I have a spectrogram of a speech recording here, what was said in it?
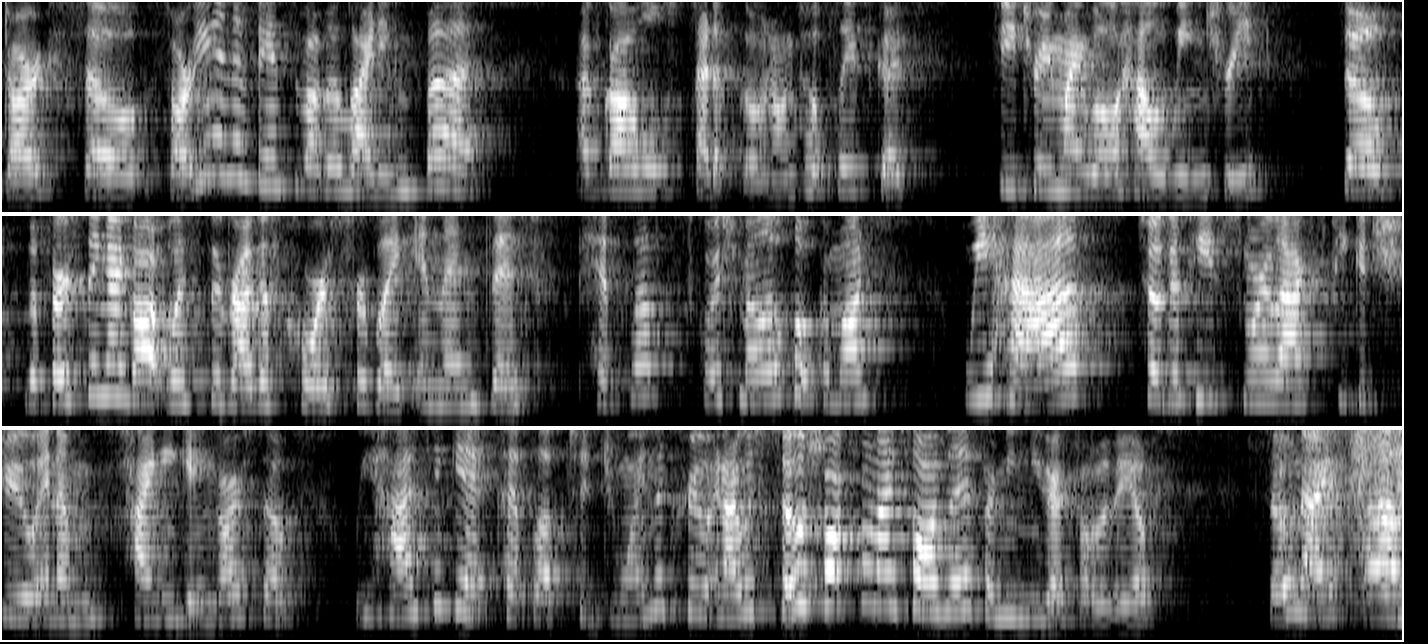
dark, so sorry in advance about the lighting, but I've got a little setup going on, so hopefully it's good, featuring my little Halloween tree. So the first thing I got was the rug, of course, for Blake, and then this Piplup Squishmallow Pokemon. We have Togepi, Snorlax, Pikachu, and a tiny Gengar, so we had to get Piplup to join the crew, and I was so shocked when I saw this. I mean, you guys saw the video. So nice. Um,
